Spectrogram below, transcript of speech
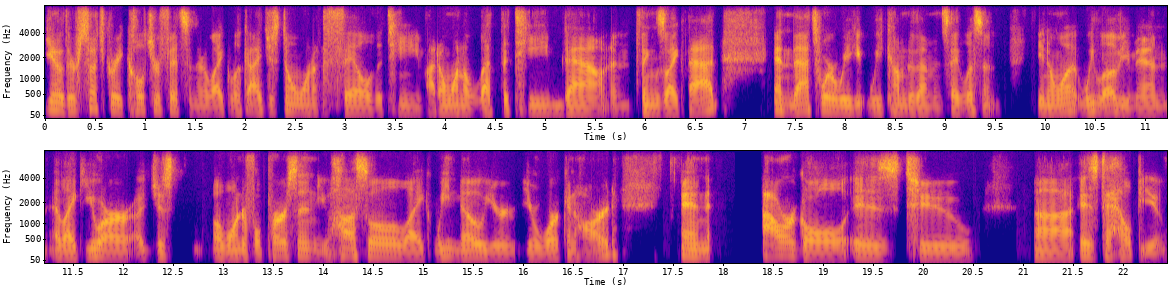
you know they're such great culture fits and they're like look i just don't want to fail the team i don't want to let the team down and things like that and that's where we we come to them and say listen you know what? We love you man. Like you are uh, just a wonderful person. You hustle. Like we know you're you're working hard. And our goal is to uh, is to help you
